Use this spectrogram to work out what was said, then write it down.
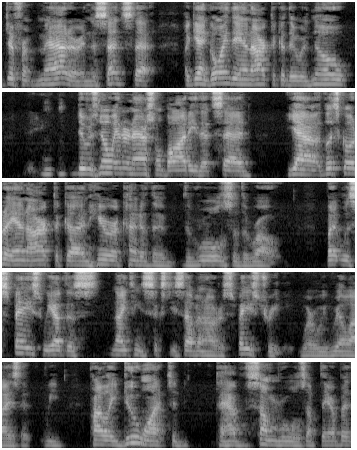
different matter in the sense that again going to Antarctica there was no there was no international body that said yeah let's go to Antarctica and here are kind of the the rules of the road but it was space we had this 1967 outer space treaty where we realized that we probably do want to to have some rules up there but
